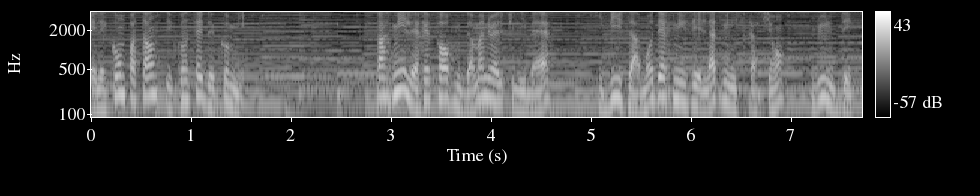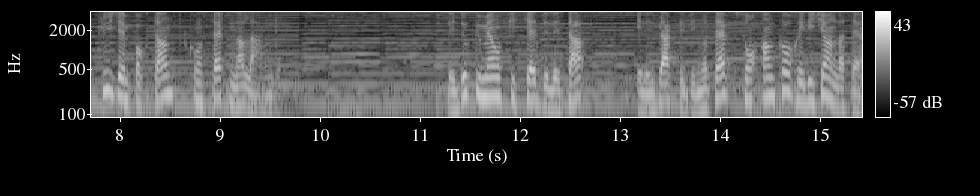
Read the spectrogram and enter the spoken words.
et les compétences du Conseil de commis. Parmi les réformes d'Emmanuel Philibert, qui visent à moderniser l'administration, l'une des plus importantes concerne la langue. Les documents officiels de l'État et les actes des notaires sont encore rédigés en latin,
